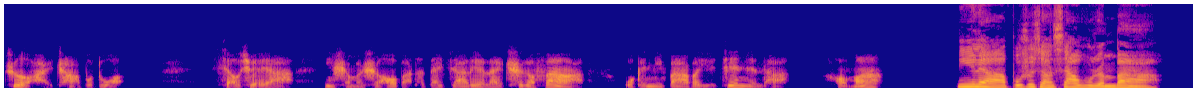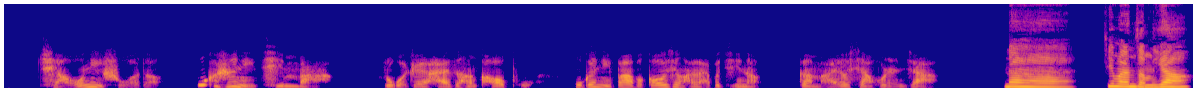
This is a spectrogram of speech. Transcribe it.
这还差不多。小雪呀，你什么时候把他带家里来吃个饭啊？我跟你爸爸也见见他，好吗？你俩不是想吓唬人吧？瞧你说的，我可是你亲爸。如果这孩子很靠谱，我跟你爸爸高兴还来不及呢，干嘛要吓唬人家？那今晚怎么样？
